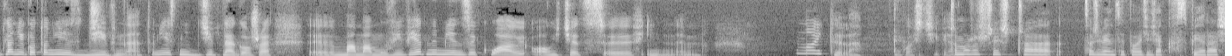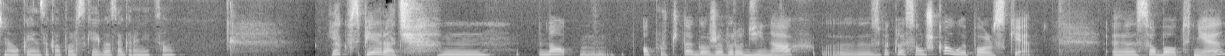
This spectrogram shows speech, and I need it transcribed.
dla niego to nie jest dziwne. To nie jest nic dziwnego, że y, mama mówi w jednym języku, a ojciec y, w innym. No i tyle właściwie. Czy możesz jeszcze coś więcej powiedzieć, jak wspierać naukę języka polskiego za granicą? Jak wspierać? Mm, no, mm, oprócz tego, że w rodzinach y, zwykle są szkoły polskie sobotnie,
